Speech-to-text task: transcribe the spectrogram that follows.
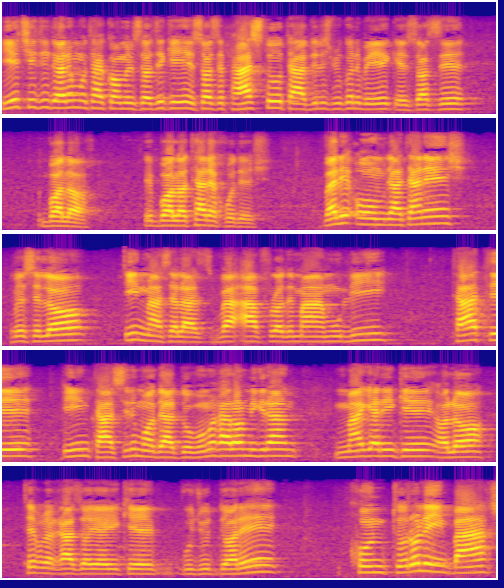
یه چیزی داره متکامل سازی که یه احساس پست رو تبدیلش می‌کنه به یک احساس بالا بالاتر خودش. ولی عمدتنش به صلاح این مسئله است و افراد معمولی تحت این تاثیر مادر دومه قرار می‌گیرند مگر اینکه حالا طبق غذایایی که وجود داره کنترل این بخش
